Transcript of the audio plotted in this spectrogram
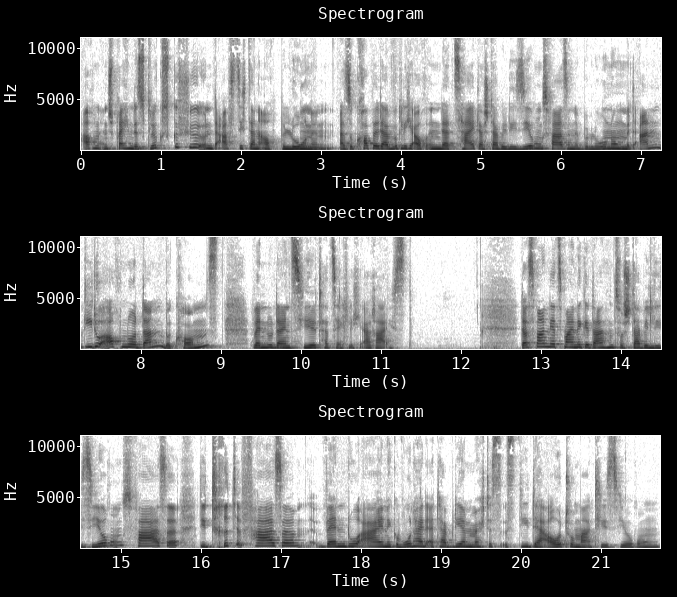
auch ein entsprechendes Glücksgefühl und darfst dich dann auch belohnen. Also koppel da wirklich auch in der Zeit der Stabilisierungsphase eine Belohnung mit an, die du auch nur dann bekommst, wenn du dein Ziel tatsächlich erreichst. Das waren jetzt meine Gedanken zur Stabilisierungsphase. Die dritte Phase, wenn du eine Gewohnheit etablieren möchtest, ist die der Automatisierung.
